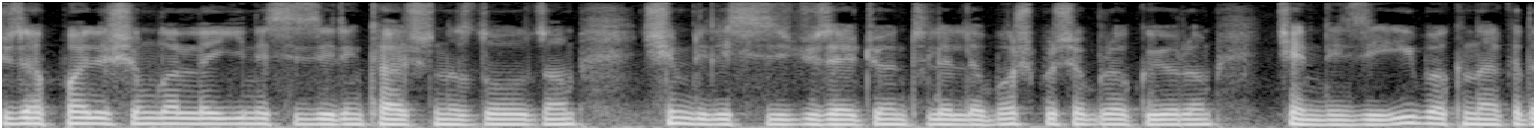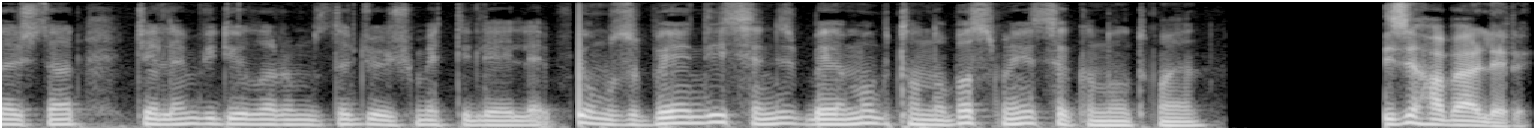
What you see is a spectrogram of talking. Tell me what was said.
Güzel paylaşımlarla yine sizlerin karşınızda olacağım. Şimdilik sizi güzel görüntülerle baş başa bırakıyorum. Kendinize iyi bakın arkadaşlar. Gelen videolarımızda görüşmek dileğiyle. Videomuzu beğendiyseniz beğenme butonuna basmayı sakın unutmayın. Dizi haberleri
